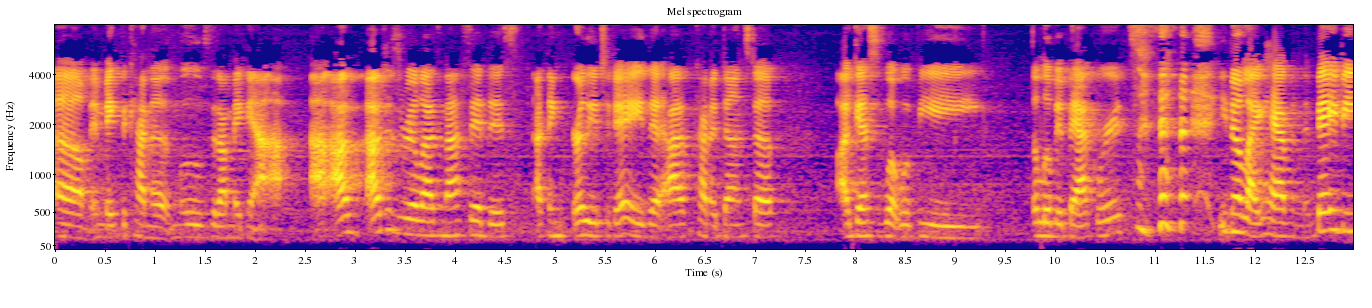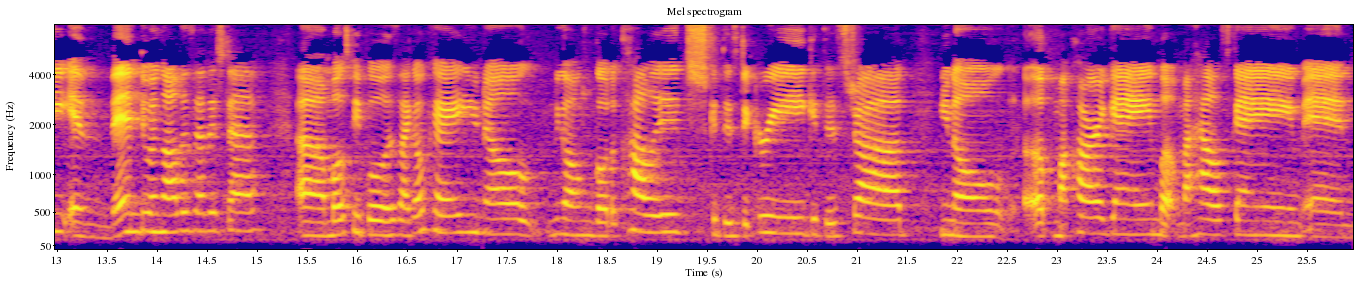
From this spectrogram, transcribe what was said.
um, and make the kind of moves that I'm making. I, I, I, I just realized, and I said this, I think earlier today, that I've kind of done stuff, I guess what would be a little bit backwards. you know, like having the baby and then doing all this other stuff. Um, most people is like, okay, you know, going to go to college, get this degree, get this job, you know, up my car game, up my house game, and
